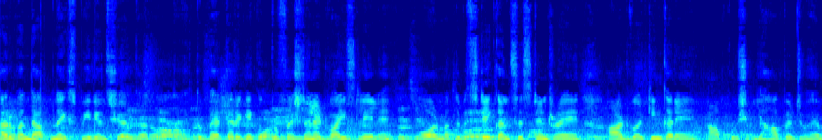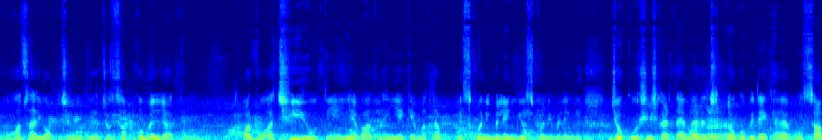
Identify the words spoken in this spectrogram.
ہر بندہ اپنا ایکسپیرینس شیئر کر رہا ہوتا ہے۔ تو بہتر ہے کہ کوئی پروفیشنل ایڈوائس لے لیں اور مطلب اسٹے کنسسٹنٹ رہیں ہارڈ ورکنگ کریں۔ آپ کو یہاں پر جو ہے بہت ساری اپرچونیٹیز ہیں جو سب کو مل جاتی ہیں۔ اور وہ اچھی ہی ہوتی ہیں یہ بات نہیں ہے کہ مطلب اس کو نہیں ملیں گی اس کو نہیں ملیں گی۔ جو کوشش کرتے ہیں میں نے جتنوں کو بھی دیکھا ہے وہ سب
